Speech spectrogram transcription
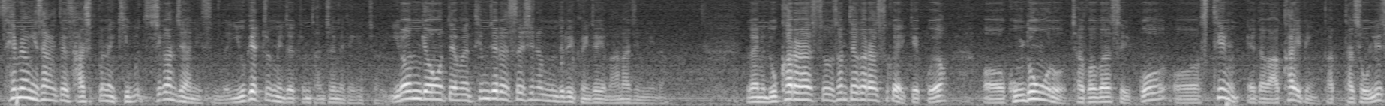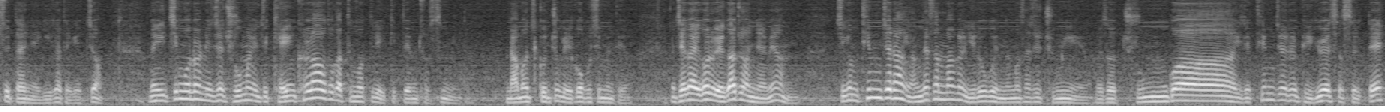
3명 이상일 때 40분의 기부 시간 제한이 있습니다. 이게 좀 이제 좀 단점이 되겠죠. 이런 경우 때문에 팀즈를 쓰시는 분들이 굉장히 많아집니다. 그 다음에 녹화를 할 수, 선택을 할 수가 있겠고요. 어, 공동으로 작업을 할수 있고, 어, 스팀에다가 아카이빙, 다, 다시 올릴 수 있다는 얘기가 되겠죠. 근데 이 친구는 이제 줌은 이제 개인 클라우드 같은 것들이 있기 때문에 좋습니다. 나머지 건 쭉 읽어보시면 돼요. 제가 이걸 왜 가져왔냐면, 지금 팀즈랑 양대산맥을 이루고 있는 건 사실 줌이에요. 그래서 줌과 이제 팀즈를 비교했었을 때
